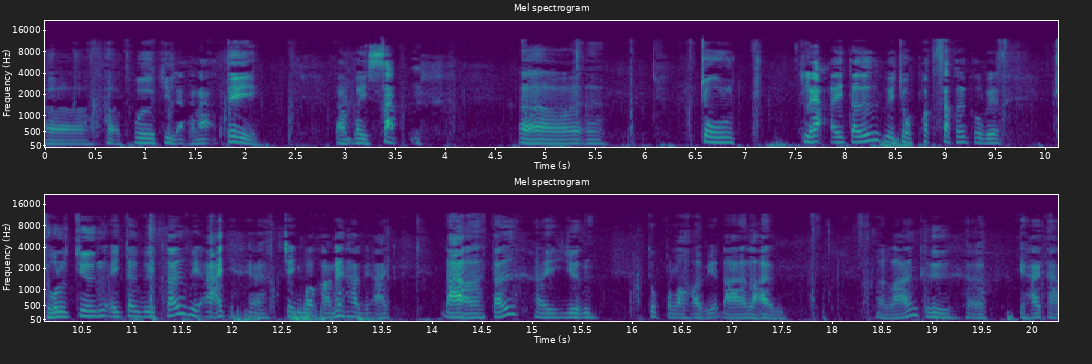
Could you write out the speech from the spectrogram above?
អឺធ្វើជាលក្ខណៈទេដើម្បីសัตว์អឺចូលធ្លាក់អីទៅវាចុះផឹកសឹកទៅក៏វាជ្រុលជើងអីទៅវាទៅវាអាចចេញមកខាងនេះហើយវាអាចដើរទៅហើយយើងទុកប្រឡោះឲ្យវាដើរឡើង ឡើងគឺគេហៅថា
